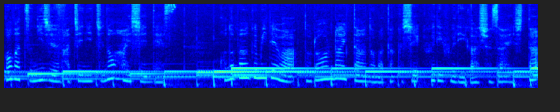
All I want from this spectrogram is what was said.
5月28日の配信です。この番組ではドローンライターの私フリフリが取材した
